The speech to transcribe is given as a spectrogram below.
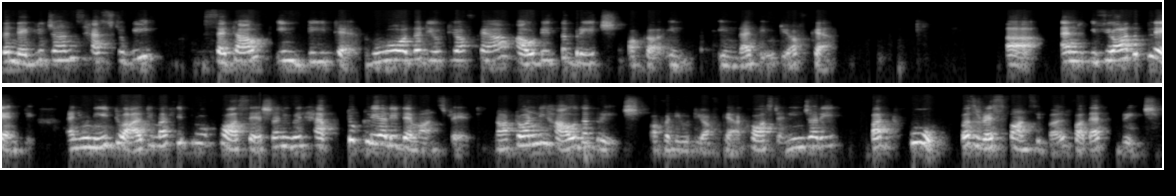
the negligence has to be set out in detail. Who owed the duty of care? How did the breach occur in, in that duty of care? Uh, and if you are the plaintiff and you need to ultimately prove causation, you will have to clearly demonstrate not only how the breach of a duty of care caused an injury, but who was responsible for that breach.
